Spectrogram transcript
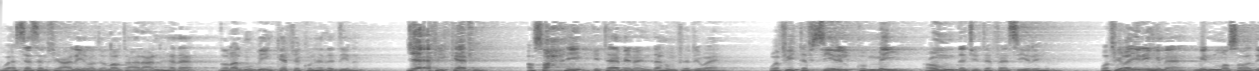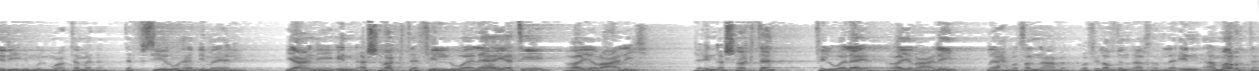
وأساسا في علي رضي الله تعالى عنه هذا ضلال مبين كيف يكون هذا دينا. جاء في الكافي أصح كتاب عندهم في الرواية وفي تفسير القمي عمدة تفاسيرهم وفي غيرهما من مصادرهم المعتمدة تفسيرها بما يلي يعني إن أشركت في الولاية غير علي. لئن أشركت في الولاية غير علي لا يحبطن عملك وفي لفظ آخر لئن أمرت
